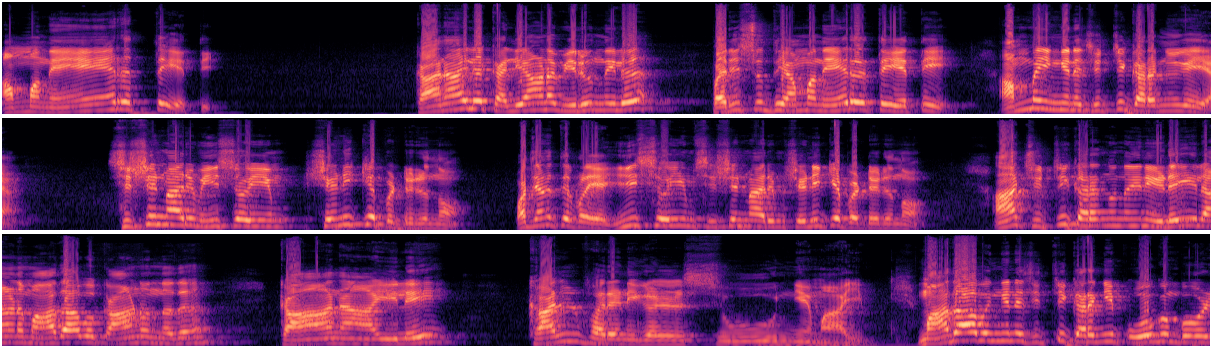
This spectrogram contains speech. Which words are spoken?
അമ്മ നേരത്തെ എത്തി. കാനായിലെ കല്യാണ വിരുന്നിൽ പരിശുദ്ധി അമ്മ നേരത്തെ എത്തി. അമ്മ ഇങ്ങനെ ചുറ്റിക്കറങ്ങുകയാണ്. ശിഷ്യന്മാരും ഈശോയും ക്ഷണിക്കപ്പെട്ടിരുന്നു. വചനത്തിൽ പറയാം ഈശോയും ശിഷ്യന്മാരും ക്ഷണിക്കപ്പെട്ടിരുന്നു. ആ ചുറ്റിക്കറങ്ങുന്നതിനിടയിലാണ് മാതാവ് കാണുന്നത്. കാനായിലെ കൽഭരണികൾ ശൂന്യമായി. മാതാവ് ഇങ്ങനെ ചുറ്റിക്കറങ്ങി പോകുമ്പോൾ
